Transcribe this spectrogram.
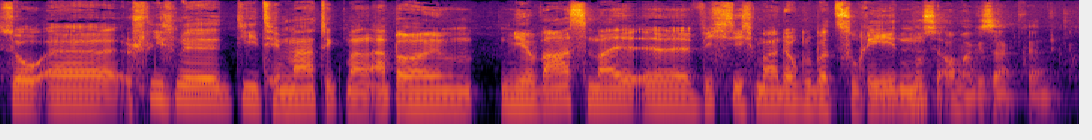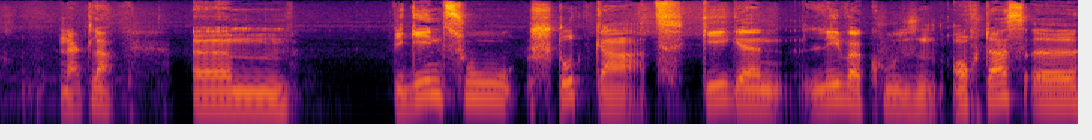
So, äh, schließen wir die Thematik mal ab, aber mir war es mal äh, wichtig, mal darüber zu reden. Muss ja auch mal gesagt werden. Na klar. Ähm, wir gehen zu Stuttgart gegen Leverkusen. Auch das äh,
